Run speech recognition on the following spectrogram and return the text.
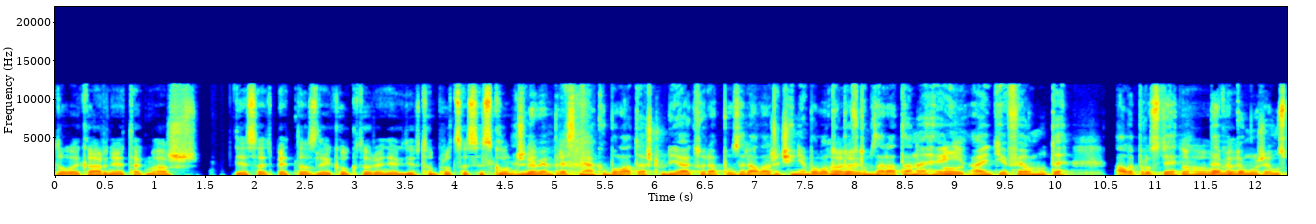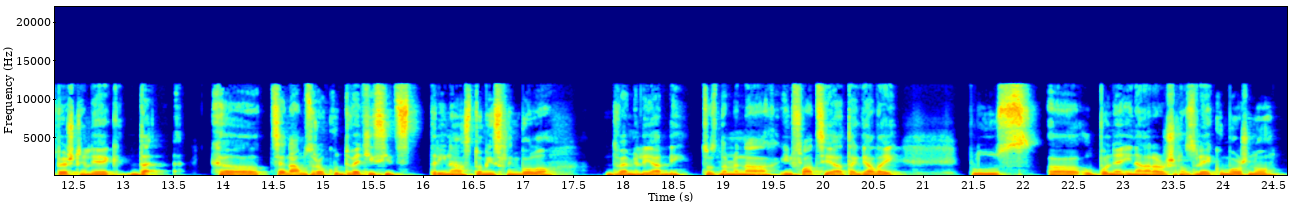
do lekárne, tak máš 10-15 liekov, ktoré niekde v tom procese skončia. Neviem presne, ako bola tá štúdia, ktorá pozerala, že či nebolo toto v tom zarátané, hej, ale... aj tie felnuté. Ale proste, Aha, dajme okay. tomu, že úspešný liek, da, k cenám z roku 2013 to myslím bolo 2 miliardy. To znamená inflácia a tak ďalej plus uh, úplne iná náročnosť lieku možno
